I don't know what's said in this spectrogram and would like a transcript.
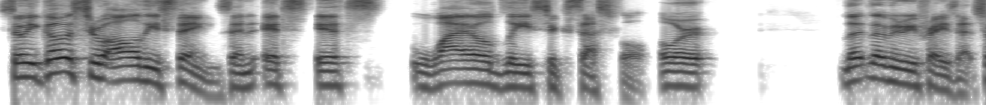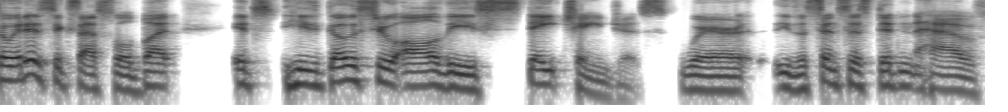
so he goes through all these things, and it's it's wildly successful. Or let, let me rephrase that. So it is successful, but it's he goes through all these state changes where the census didn't have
